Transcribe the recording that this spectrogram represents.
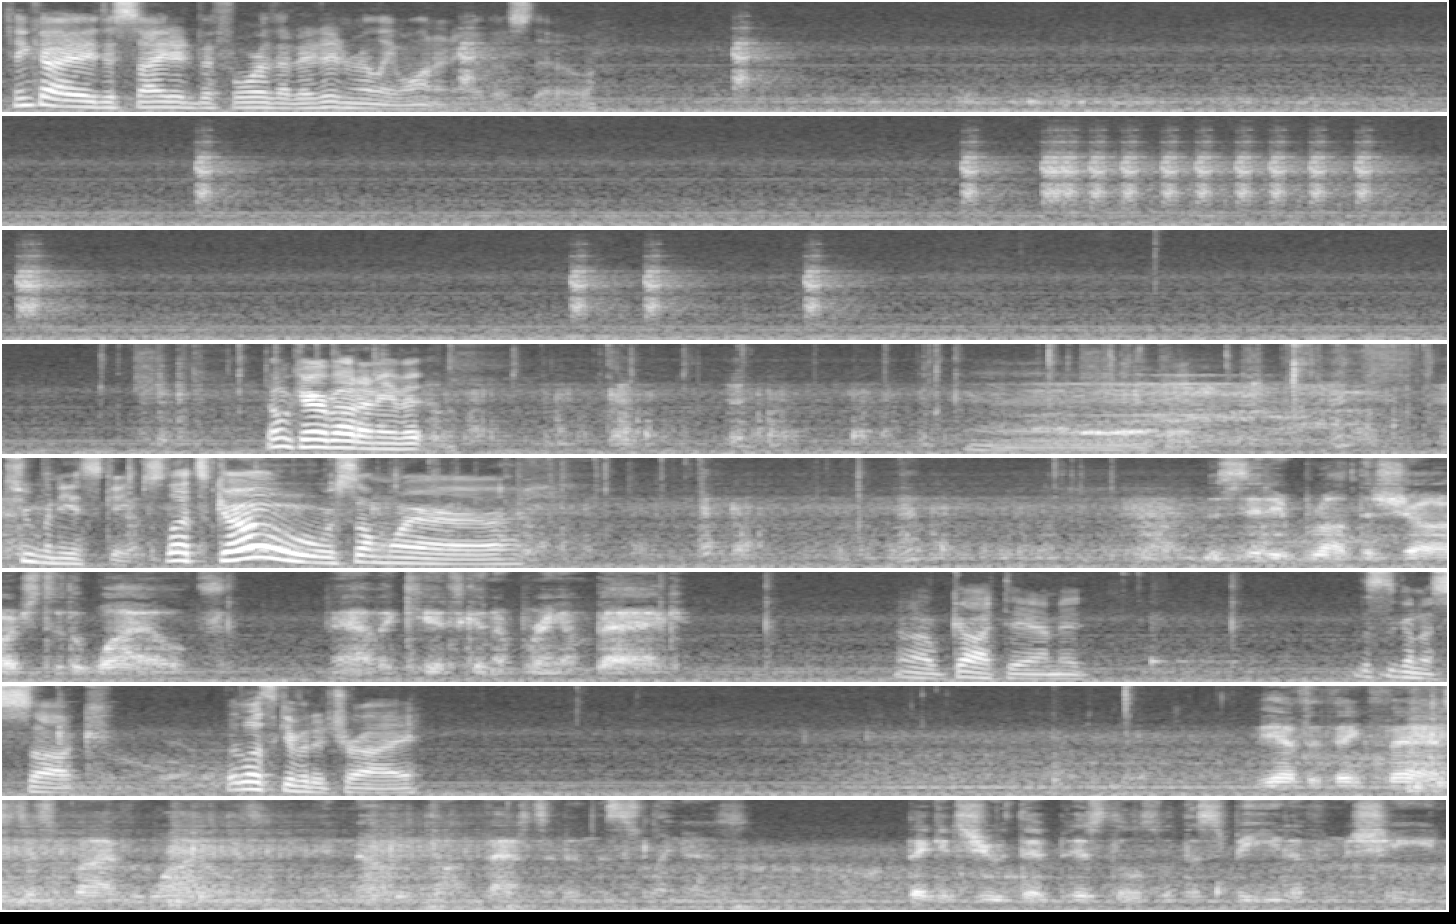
think I decided before that I didn't really want any of this, though. Don't care about any of it. Uh, okay. Too many escapes. Let's go somewhere. The city brought the shards to the wilds. Now the kid's gonna bring them back. Oh, god damn it. This is gonna suck. But let's give it a try. We have to think fast to survive the wilds, and none thought faster than the slingers. They could shoot their pistols with the speed of a machine.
